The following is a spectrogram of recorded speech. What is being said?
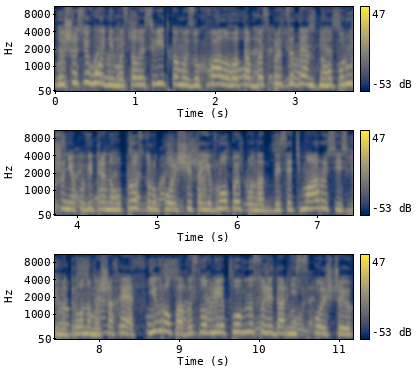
Лише сьогодні ми стали свідками зухвалого та безпрецедентного порушення повітряного простору Польщі та Європи понад десятьма російськими дронами шахет. Європа висловлює повну солідарність з Польщею.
